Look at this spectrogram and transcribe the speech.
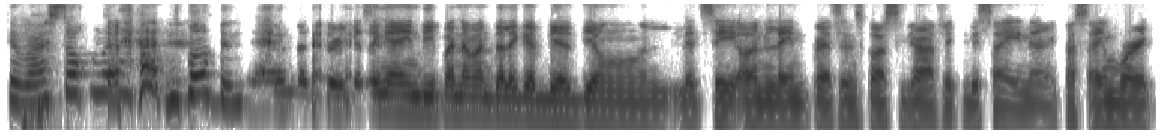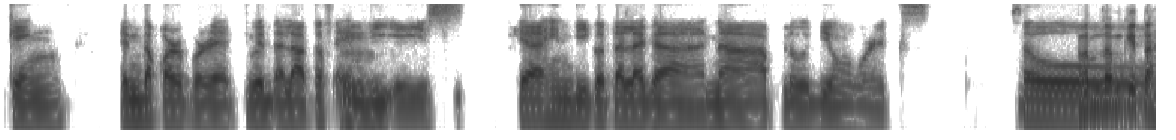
Diba? Stock mo lahat doon. Kasi nga hindi pa naman talaga build yung let's say online presence ko as graphic designer because I'm working in the corporate with a lot of Mm. NDAs. Kaya hindi ko talaga na-upload yung works. So Ramdam kita.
